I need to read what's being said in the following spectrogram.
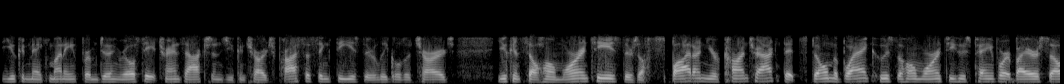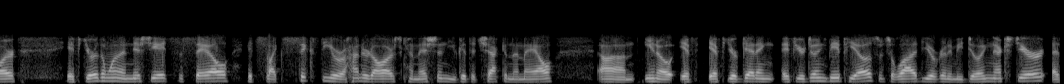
you can make money from doing real estate transactions. You can charge processing fees; they're legal to charge. You can sell home warranties. There's a spot on your contract that's fill in the blank. Who's the home warranty? Who's paying for it? Buyer or seller? If you're the one that initiates the sale, it's like sixty or a hundred dollars commission. You get the check in the mail. Um, you know, if if you're getting if you're doing BPOs, which a lot of you are going to be doing next year as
